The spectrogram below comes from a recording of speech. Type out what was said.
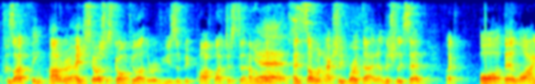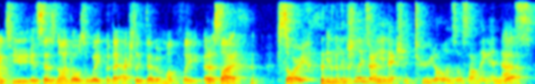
because I think I don't know. Ages ago, I was just going through like the reviews of Vic Park, like just to have a Yes. look, and someone actually wrote that, and it literally said like, "Oh, they're lying to you. It says nine dollars a week, but they actually debit monthly." And it's like, sorry. it literally is only an extra two dollars or something, and that's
